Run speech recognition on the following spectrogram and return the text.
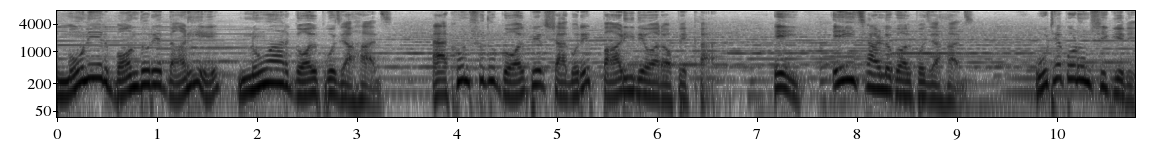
মনের বন্দরে দাঁড়িয়ে নোয়ার গল্প জাহাজ। এখন শুধু গল্পের সাগরে পাড়ি দেওয়ার অপেক্ষা। এই এই ছাড়লো গল্প জাহাজ। উঠে পড়ুন শিগগিরই।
